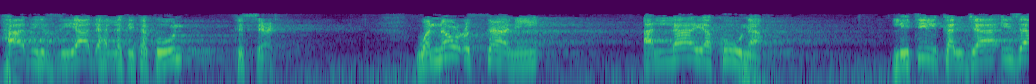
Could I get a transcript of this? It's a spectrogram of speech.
هذه الزيادة التي تكون في السعر. والنوع الثاني أن لا يكون لتلك الجائزة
